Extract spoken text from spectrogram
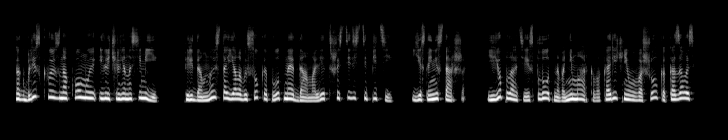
Как близкую знакомую или члена семьи. Передо мной стояла высокая плотная дама лет 65, если не старше. Ее платье из плотного, немаркого, коричневого шелка казалось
